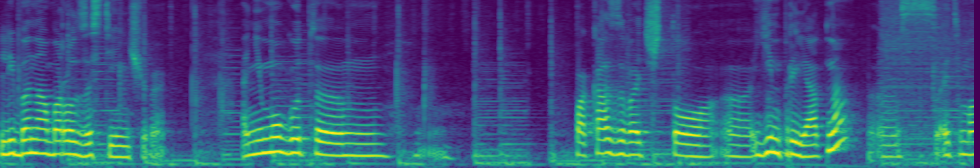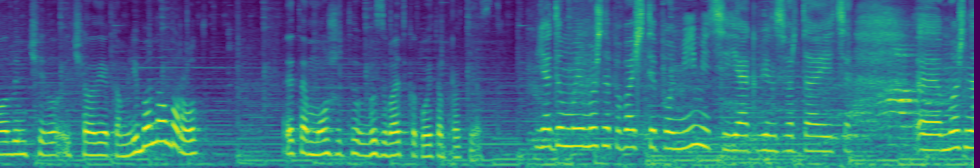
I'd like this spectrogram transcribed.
либо наоборот застенчивы. Они могут эм, показывать, что э, им приятно э, с этим молодым чел- человеком, либо наоборот, это может вызывать какой-то протест. Я думаю, можна побачити по міміці, як він звертається. Е, можна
